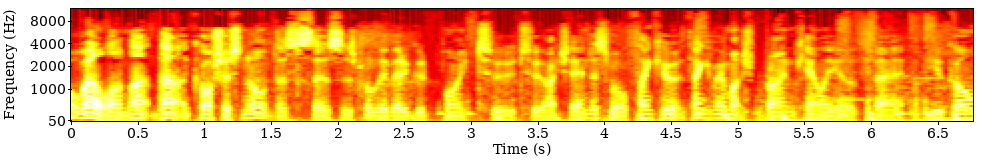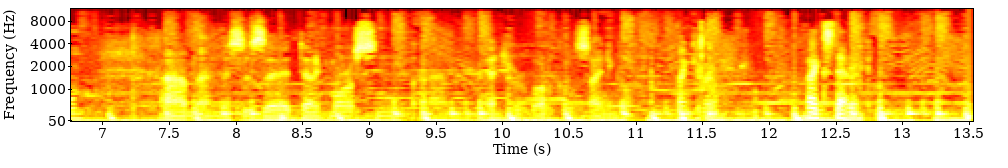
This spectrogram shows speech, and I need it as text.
Well, on that, that cautious note, this is, is, probably a very good point to, to actually end this. Well, thank you, thank you very much, Brian Kelly of, uh, of UKOLN, um, and this is uh, Derek Morrison, um, editor of Auricle, signing off. Thank you very much. Thanks, Derek.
